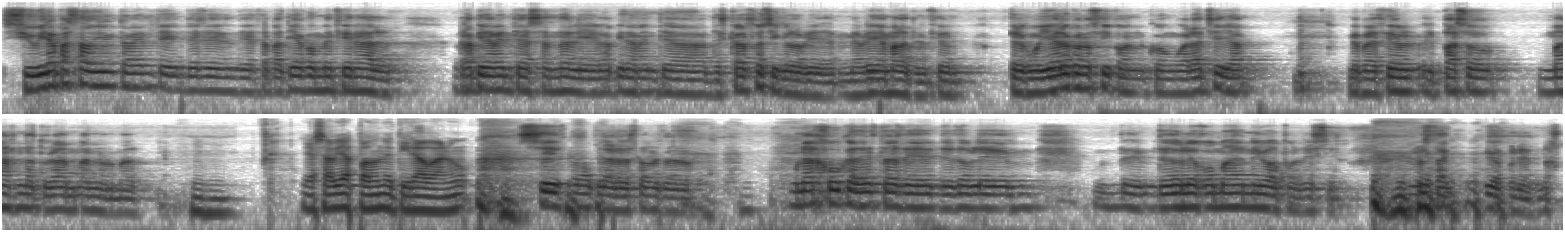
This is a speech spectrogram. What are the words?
si hubiera pasado directamente desde de zapatilla convencional rápidamente a sandalia y rápidamente a descalzo, sí que lo me habría llamado la atención. Pero como ya lo conocí con, con Guarache, ya me pareció el, paso más natural, más normal. Ya sabías para dónde tiraba, ¿no? Sí, estaba claro, estaba claro. Una juca de estas de, doble de, doble goma no iba a ponerse. No está, iba a poner, no.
